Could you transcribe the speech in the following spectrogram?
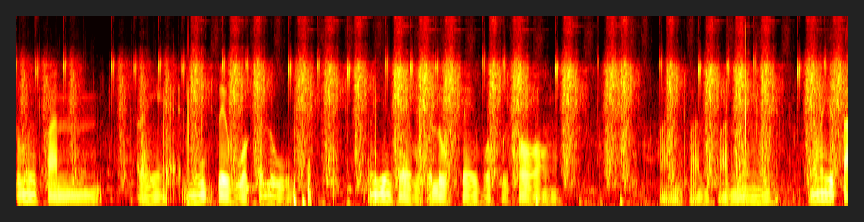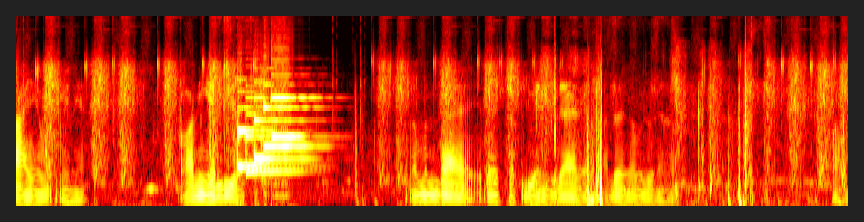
ต้องไปฟันอะไรเนี่ยนุบใส่หัวกระโหลกไม่ใช่ใส่หัวกระโหลกใส่หัวกระทองฟันฟันฟันแม่งเลยแล้วมันจะตายไหมเนี่ยอ๋อนี่เลือดแล้วมันได้ได้สัตว์เลี้ยงนี้ได้อะไรมาด้วยก็ไม่รู้นะครับฟัน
